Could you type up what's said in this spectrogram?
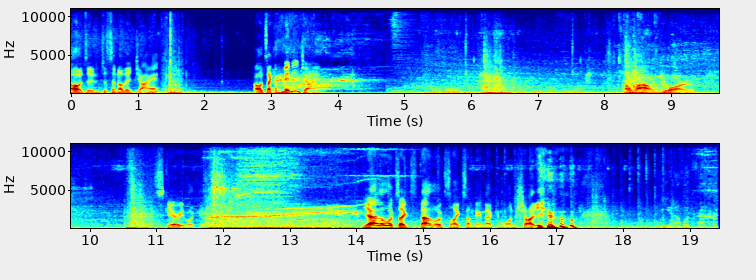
Oh, is it just another giant? Oh, it's like a mini giant. Oh wow, you are scary looking. Yeah, that looks like that looks like something that can one-shot you. You don't look friendly.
